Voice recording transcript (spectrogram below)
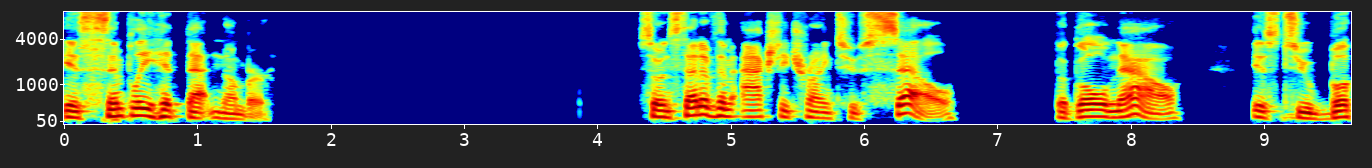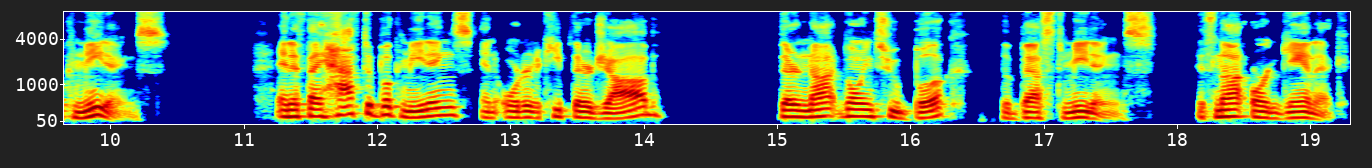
is simply hit that number. So instead of them actually trying to sell, the goal now is to book meetings. And if they have to book meetings in order to keep their job, they're not going to book the best meetings. It's not organic.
